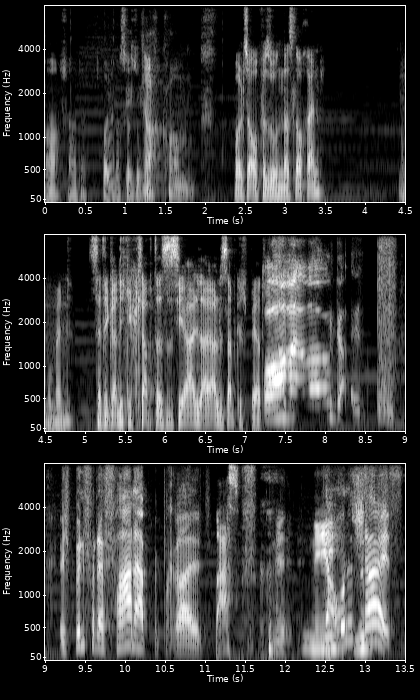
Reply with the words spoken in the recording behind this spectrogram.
Oh, schade. Ich wollte was versuchen. Ach komm. Wolltest du auch versuchen, das Loch rein? Oh, Mhm. Moment. Das hätte gar nicht geklappt. Das ist hier all- alles abgesperrt. Oh, aber, aber, ich bin von der Fahne abgeprallt. Was? Nee, nee, Ja, ohne Scheiß.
